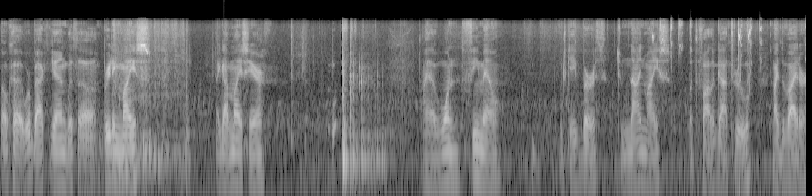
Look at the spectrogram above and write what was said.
Okay, we're back again with uh, breeding mice. I got mice here. I have one female which gave birth to nine mice, but the father got through my divider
